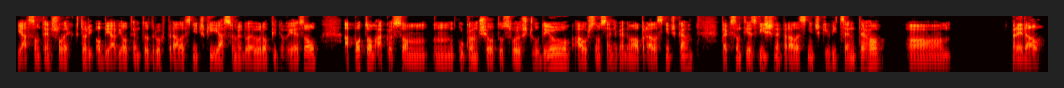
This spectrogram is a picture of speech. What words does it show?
Ja som ten človek, ktorý objavil tento druh pralesničky, ja som ju do Európy doviezol a potom, ako som um, ukončil tú svoju štúdiu a už som sa nevenoval pralesničkám, tak som tie zvyšné pralesničky Vicenteho um, predal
